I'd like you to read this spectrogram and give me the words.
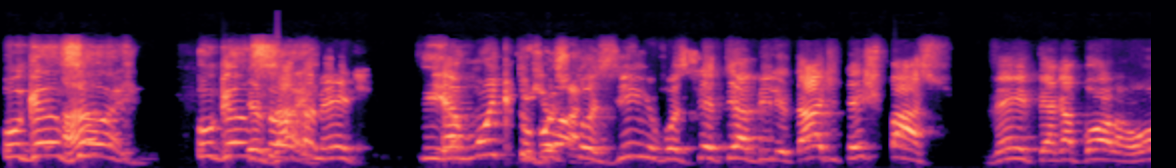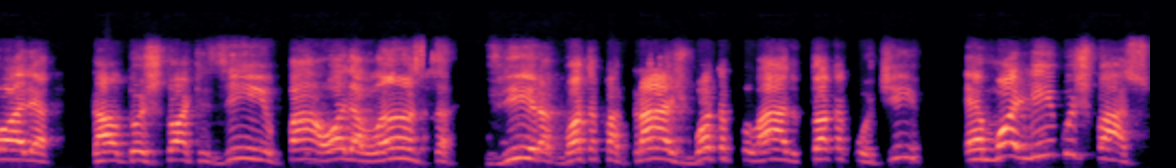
O Gansoi. O Gansoi. Exatamente. Sim, é muito gostosinho você ter habilidade e ter espaço. Vem, pega a bola, olha, dá dois toquezinhos, pá, olha, lança, vira, bota para trás, bota para o lado, toca curtinho. É molinho com espaço.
